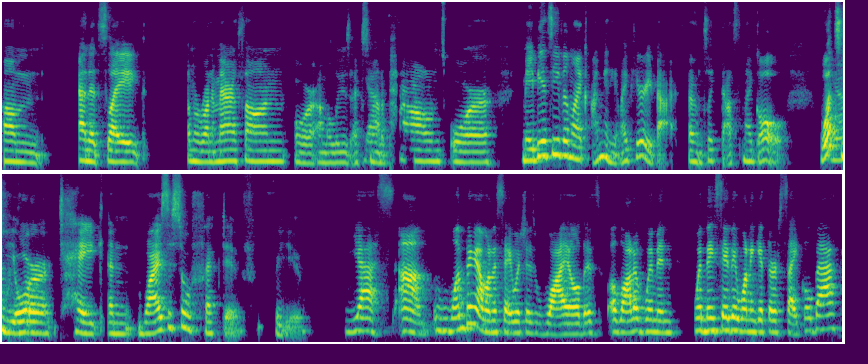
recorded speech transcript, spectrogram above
um and it's like i'm gonna run a marathon or i'm gonna lose x yes. amount of pounds or maybe it's even like i'm gonna get my period back and it's like that's my goal what's yeah. your take and why is this so effective for you yes um one thing i want to say which is wild is a lot of women when they say they want to get their cycle back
